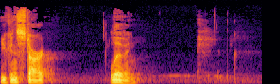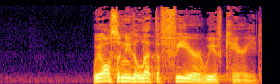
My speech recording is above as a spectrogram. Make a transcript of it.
you can start living. We also need to let the fear we have carried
